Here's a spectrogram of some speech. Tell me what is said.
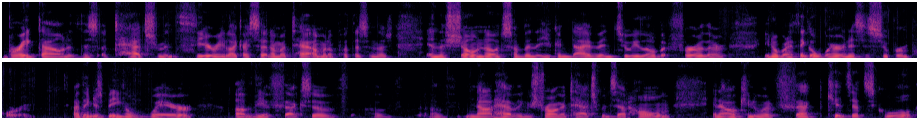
breakdown of this attachment theory. Like I said, I'm atta- I'm going to put this in the in the show notes, something that you can dive into a little bit further. You know, but I think awareness is super important. I think just being aware of the effects of of of not having strong attachments at home and how can it affect kids at school.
